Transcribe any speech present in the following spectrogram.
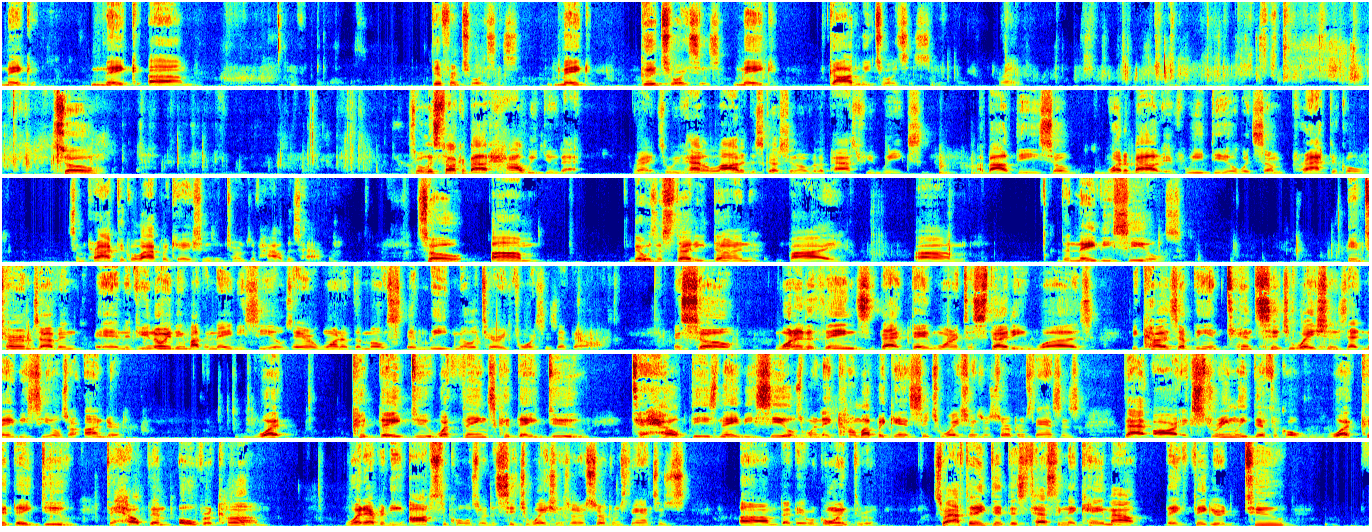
make make um, different choices, make good choices, make godly choices, right? So, so let's talk about how we do that, right? So we've had a lot of discussion over the past few weeks about these. So what about if we deal with some practical, some practical applications in terms of how this happened? So um, there was a study done by um, the Navy SEALs in terms of and and if you know anything about the Navy SEALs, they're one of the most elite military forces that there are. And so one of the things that they wanted to study was because of the intense situations that Navy SEALs are under, what could they do? What things could they do to help these Navy SEALs when they come up against situations or circumstances that are extremely difficult? What could they do to help them overcome whatever the obstacles or the situations or the circumstances um, that they were going through. So after they did this testing, they came out, they figured two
